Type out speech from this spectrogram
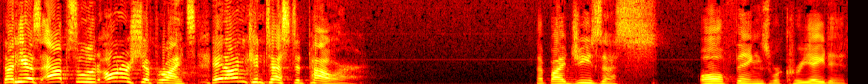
That He has absolute ownership rights and uncontested power. That by Jesus, all things were created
